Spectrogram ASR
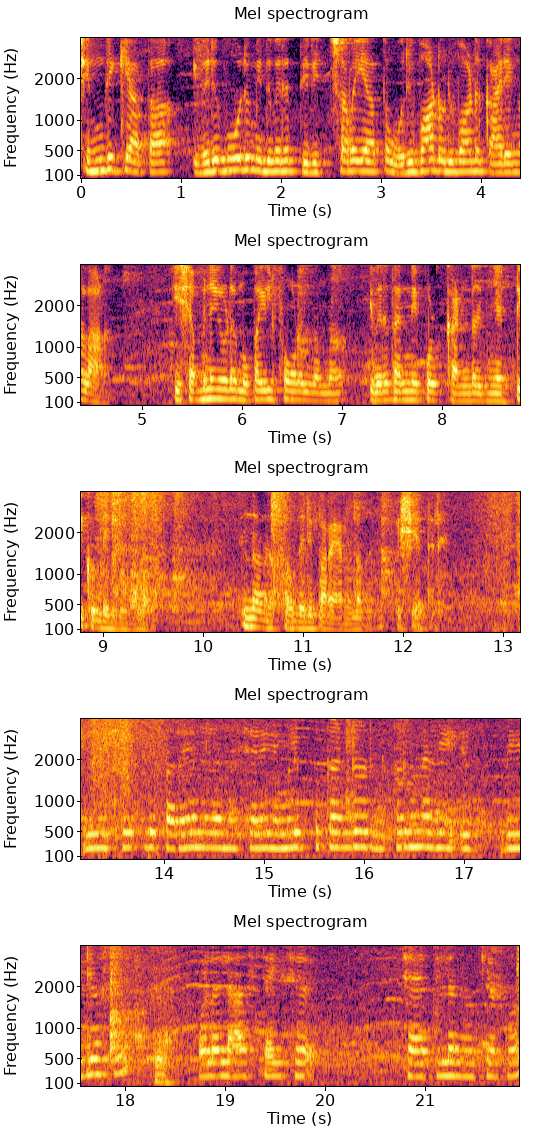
ചിന്തിക്കാത്ത ഇവർ പോലും ഇതുവരെ തിരിച്ചറിയാത്ത ഒരുപാട് ഒരുപാട് കാര്യങ്ങളാണ് ഈ ശബ്നയുടെ മൊബൈൽ ഫോണിൽ നിന്ന് ഇവർ തന്നെ ഇപ്പോൾ കണ്ട് ഞെട്ടിക്കൊണ്ടിരിക്കുന്നത്. എന്താണ് സഹോദരി പറയാനുള്ളത് വിഷയത്തിൽ വിഷയത്തിൽ പറയാനുള്ളതെന്ന് വെച്ചാൽ നമ്മളിപ്പോൾ കണ്ടു തുടങ്ങുന്ന വീഡിയോസ് ഉള്ള ലാസ്റ്റ് ചാറ്റിൽ നോക്കിയപ്പോൾ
